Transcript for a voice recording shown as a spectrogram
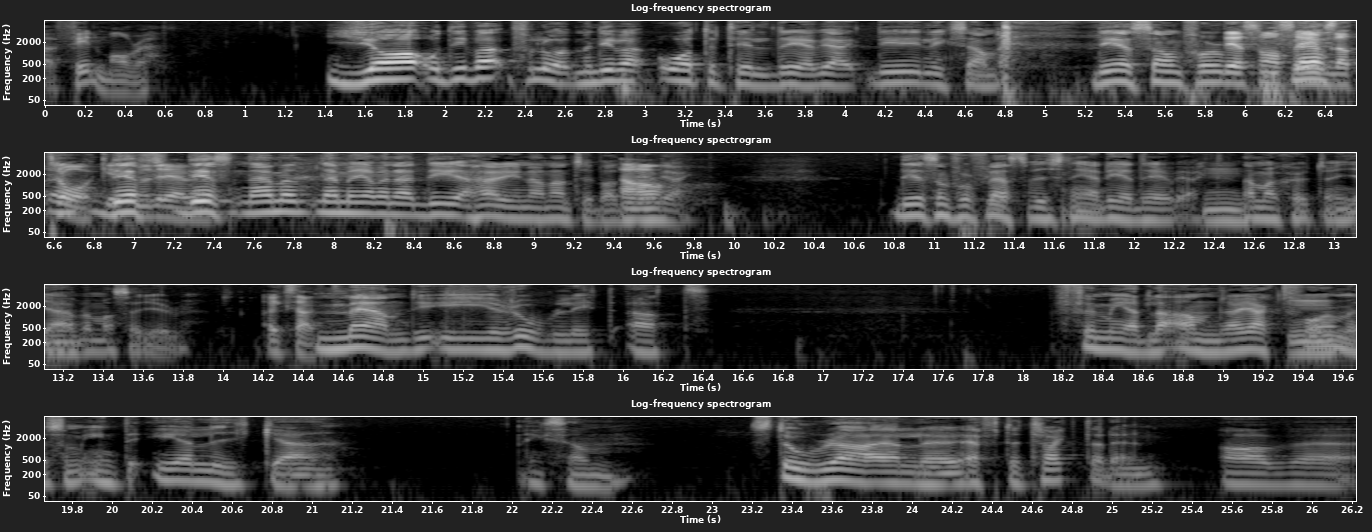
eh, film av det. Ja, och det var, förlåt, men det var åter till drevjakt. Det är liksom det som får Det som var så himla tråkigt det, med drevjakt. Det, nej, men, nej men jag menar, det här är en annan typ av Ja. drevjakt. Det som får flest visningar det är drevjakt. Mm. När man skjuter en jävla massa djur. Exakt. Men det är ju roligt att förmedla andra jaktformer Mm. som inte är lika liksom, stora eller Mm. eftertraktade Mm. av eh,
